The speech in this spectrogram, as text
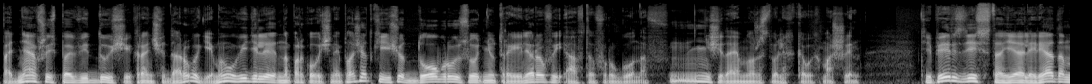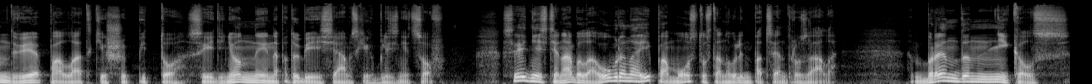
Поднявшись по ведущей к раньше дороге, мы увидели на парковочной площадке еще добрую сотню трейлеров и автофургонов, не считая множества легковых машин. Теперь здесь стояли рядом две палатки шапито, соединенные наподобие сиамских близнецов. Средняя стена была убрана, и помост установлен по центру зала. Брэндон Николс,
